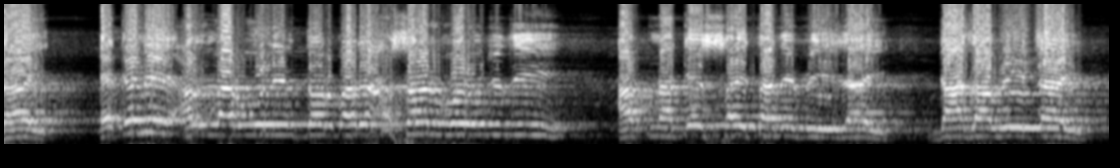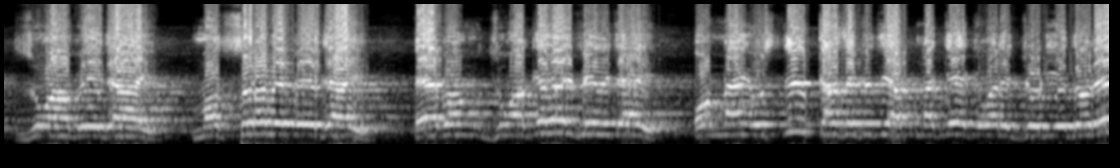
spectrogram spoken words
তাই এখানে আল্লাহর ওলির দরবারে আসার পর যদি আপনাকে শয়তানে পেয়ে যায়, গাঁজা পেয়ে যায়, জুয়া পেয়ে যায় মৎসরবে পেয়ে যায়, এবং জুয়া খেলায় পেয়ে যায় অন্যায় অশ্লীল কাজে যদি আপনাকে একেবারে জড়িয়ে ধরে,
